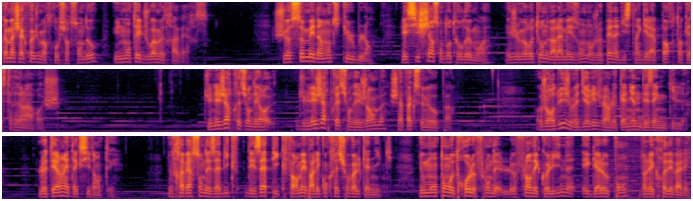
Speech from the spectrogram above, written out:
Comme à chaque fois que je me retrouve sur son dos, une montée de joie me traverse. Je suis au sommet d'un monticule blanc, les six chiens sont autour de moi, et je me retourne vers la maison dont je peine à distinguer la porte encastrée dans la roche. D'une légère, pression des jambes, Shafak se met au pas. Aujourd'hui, je me dirige vers le canyon des Enguil. Le terrain est accidenté. Nous traversons des, abiques- des apics formés par les concrétions volcaniques. Nous montons au trot le flanc des collines et galopons dans les creux des vallées.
